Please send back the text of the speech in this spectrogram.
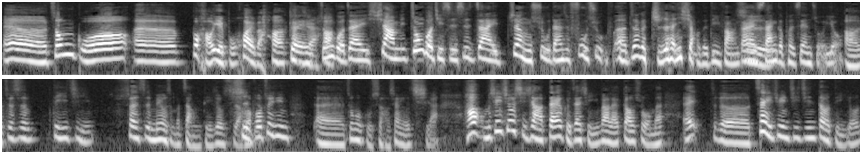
呃，中国呃不好也不坏吧？哈，对，中国在下面，中国其实是在正数，但是负数，呃，这个值很小的地方，大概三个 percent 左右。啊，就是第一季算是没有什么涨跌，就是。不过最近呃，中国股市好像有起来。好，我们先休息一下，待会再请一般来告诉我们，哎，这个债券基金到底有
